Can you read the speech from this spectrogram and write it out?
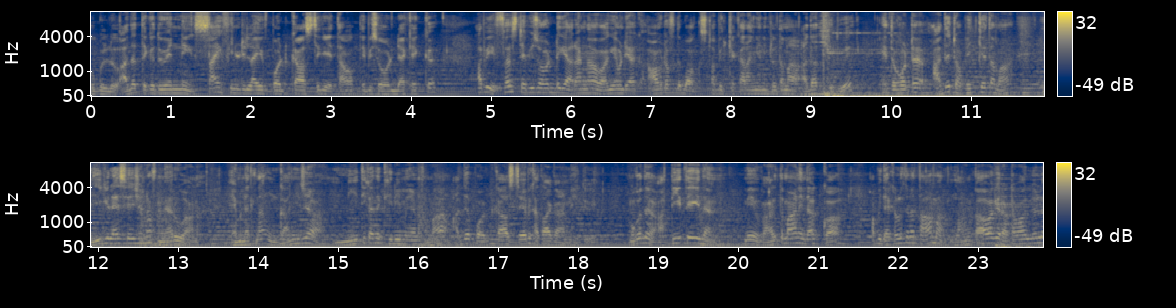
ඔගුල්ලු. අදත් එකතු වෙන්නේ සයිෆිනිටි ලයි් පොඩ්කාස්ටගේ තවත් එපිසෝඩ්ඩක් එක්ක අපි ෆස් එපිසෝඩ්ගේ අරංවා වගේමටයක් out of the box topic කරගෙනනික තම අදත් හිතුවේ. එතකොට අද ටොපික්ක තමා ලීගලයිසේෂන් of මැරුවාන එමනැත්නම් ගංජා නීතිකත කිරීම ගැන තමා අද පොඩ්කාස්ටේර කතා ගන්න හිතුවේ. මොකද අතීතයේ දැන් මේ වර්තමානය දක්වා අපි දැකලතන තාමත් ලංකාවගේ රටවල්වල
